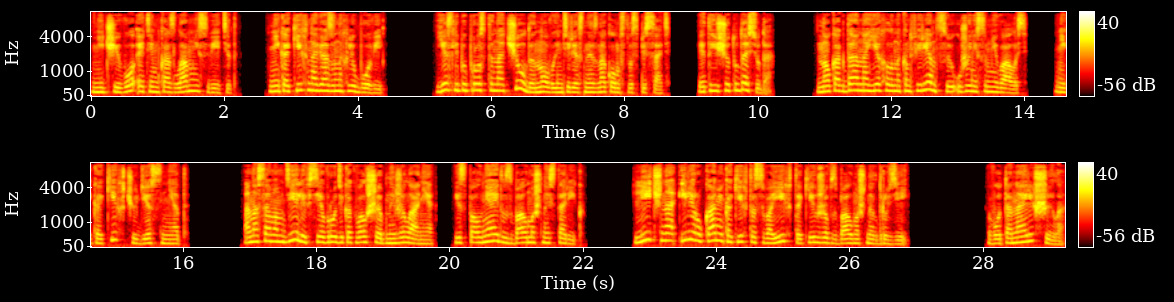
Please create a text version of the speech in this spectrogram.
Ничего этим козлам не светит. Никаких навязанных любовей. Если бы просто на чудо новое интересное знакомство списать, это еще туда-сюда. Но когда она ехала на конференцию, уже не сомневалась. Никаких чудес нет. А на самом деле все вроде как волшебные желания, исполняет взбалмошный старик. Лично или руками каких-то своих таких же взбалмошных друзей. Вот она и решила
